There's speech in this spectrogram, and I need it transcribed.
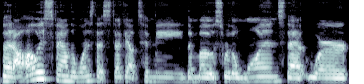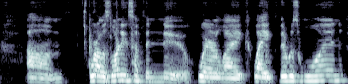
But I always found the ones that stuck out to me the most were the ones that were um, where I was learning something new. Where like like there was one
